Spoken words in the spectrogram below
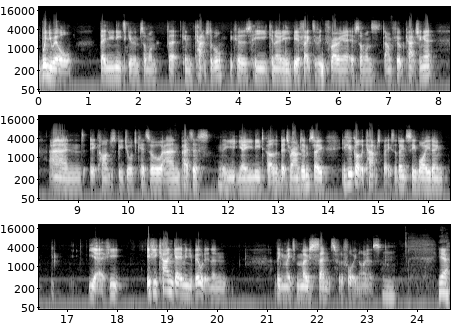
win you it all, then you need to give him someone that can catch the ball because he can only be effective in throwing it if someone's downfield catching it, and it can't just be George Kittle and Pettis. Mm. You, you know, you need to put other bits around him. So if you've got the cap space, I don't see why you don't. Yeah, if you if you can get him in your building, then I think it makes most sense for the 49ers. Mm. Yeah,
